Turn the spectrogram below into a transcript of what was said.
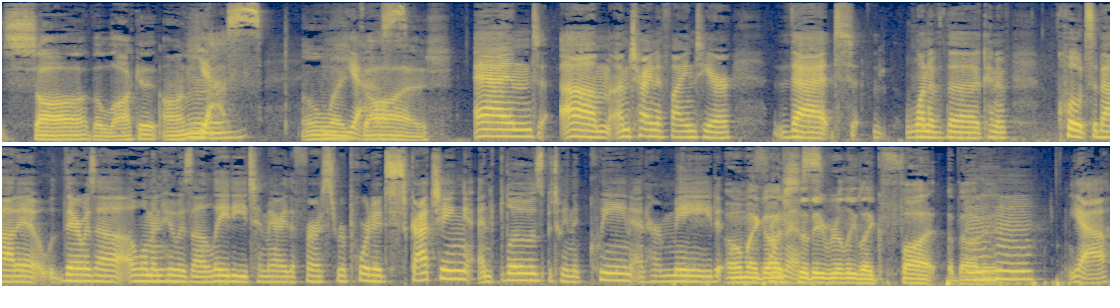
saw the locket on her. Yes. Oh my Yes. gosh. And um, I'm trying to find here that one of the kind of quotes about it there was a, a woman who was a lady to Mary the First reported scratching and blows between the queen and her maid. Oh my gosh. So they really like fought about it. Yeah.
